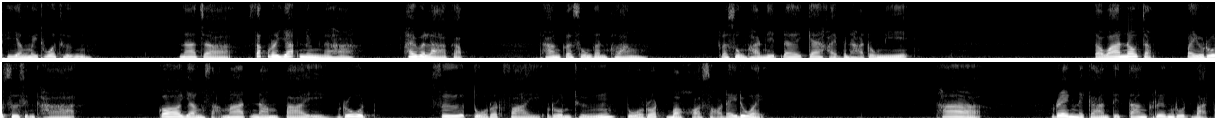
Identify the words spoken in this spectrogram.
ที่ยังไม่ทั่วถึง น่าจะสักระยะหนึ่งนะคะ ให้เวลากับทางกระทรวงการคลัง กระทรวงพาณิชย์ได้แก้ไขปัญหาตรงนี้ แต่ว่านอกจากไปรูดซื้อสินค้า ก็ยังสามารถนำไปรูด ซื้อตั๋วรถไฟรวมถึงตั๋วรถบขสได้ด้วย ถ้าเร่งในการติดตั้งเครื่องรูดบัตร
